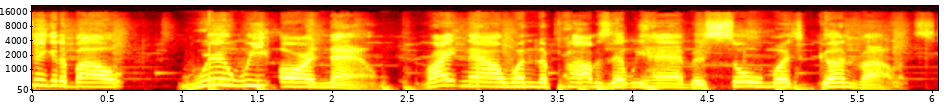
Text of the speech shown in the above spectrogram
thinking about where we are now. Right now, one of the problems that we have is so much gun violence.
